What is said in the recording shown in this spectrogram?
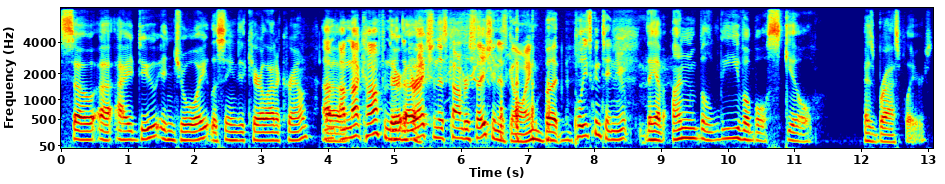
So uh, I do enjoy listening to Carolina Crown. I'm, Uh, I'm not confident the uh, direction this conversation is going, but please continue. they have unbelievable skill as brass players.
